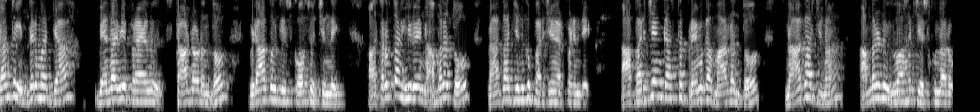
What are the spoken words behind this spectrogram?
దాంతో ఇద్దరి మధ్య భేదాభిప్రాయాలు స్టార్ట్ అవడంతో విడాకులు తీసుకోవాల్సి వచ్చింది. ఆ తర్వాత హీరోయిన్ అమలతో నాగార్జునకు పరిచయం ఏర్పడింది. ఆ పరిచయం కాస్త ప్రేమగా మారడంతో నాగార్జున అమలను వివాహం చేసుకున్నారు.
